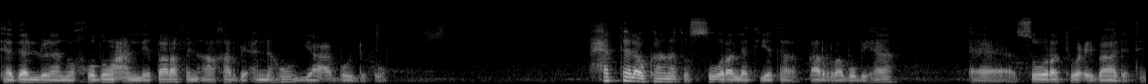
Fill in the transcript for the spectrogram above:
تذللا وخضوعا لطرف آخر بأنه يعبده. حتى لو كانت الصورة التي يتقرب بها آه، صورة عبادة.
